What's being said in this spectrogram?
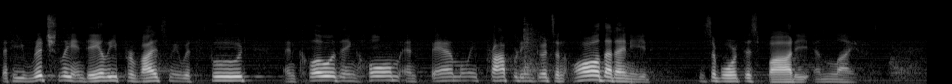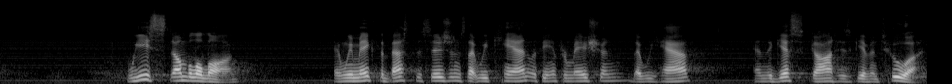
That He richly and daily provides me with food and clothing, home and family, property and goods, and all that I need to support this body and life. We stumble along and we make the best decisions that we can with the information that we have and the gifts God has given to us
